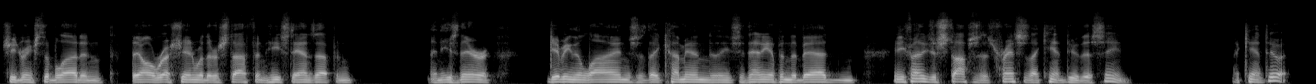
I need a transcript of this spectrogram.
she drinks the blood, and they all rush in with their stuff, and he stands up and and he's there giving the lines as they come in, and he's standing up in the bed, and, and he finally just stops and says, "Francis, I can't do this scene. I can't do it."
